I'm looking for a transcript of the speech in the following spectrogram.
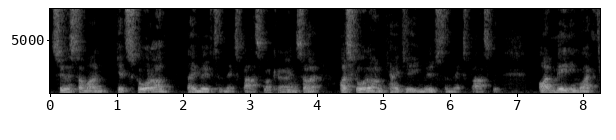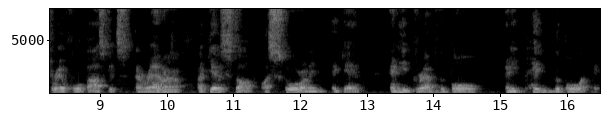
As soon as someone gets scored on, they move to the next basket. Okay. And so I scored on KG, moves to the next basket. I'm meeting like three or four baskets around. Around. I get a stop. I score on him again, and he grabbed the ball and he pegged the ball at me.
